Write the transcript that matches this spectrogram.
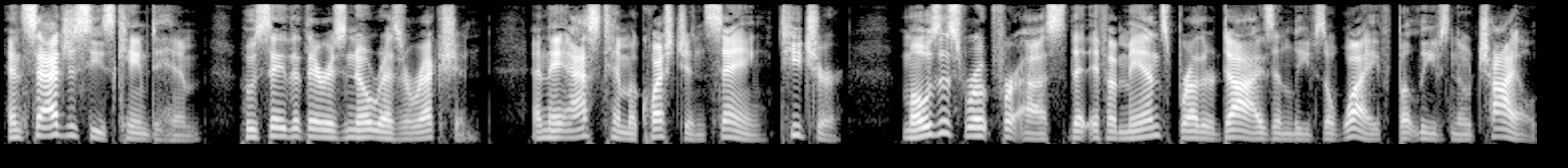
And Sadducees came to him, who say that there is no resurrection. And they asked him a question, saying, Teacher, Moses wrote for us that if a man's brother dies and leaves a wife, but leaves no child,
